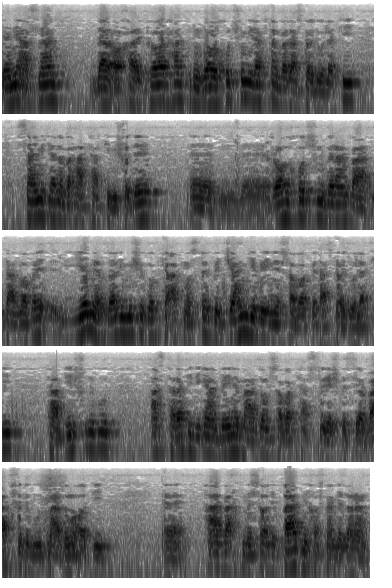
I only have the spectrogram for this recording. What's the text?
یعنی اصلا در آخر کار هر کدوم راه خودشون می‌رفتن و دستگاه دولتی سعی می‌کردن به هر ترتیبی شده راه خودشون برن و در واقع یه مقداری میشه گفت که اتمسفر به جنگ بین ساواک به دستگاه دولتی تبدیل شده بود. از طرف دیگه بین مردم ساواک تصویرش بسیار بد شده بود. مردم عادی هر وقت مثال بد می‌خواستن بزنن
